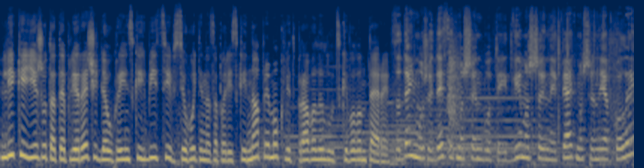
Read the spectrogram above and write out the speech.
Ліки, їжу та теплі речі для українських бійців сьогодні на запорізький напрямок відправили луцькі волонтери. За день може і 10 машин бути, і 2 машини, і 5 машин, як коли.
